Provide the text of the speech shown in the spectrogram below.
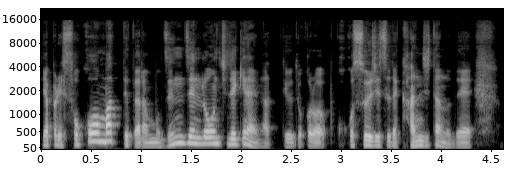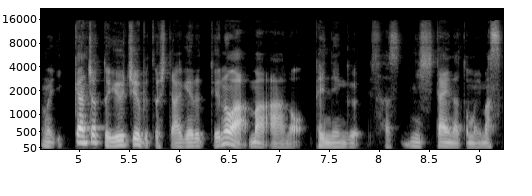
やっぱりそこを待ってたらもう全然ローンチできないなっていうところをここ数日で感じたので、うん、一旦ちょっと YouTube としてあげるっていうのは、まあ、あの、ペンディングにしたいなと思います。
